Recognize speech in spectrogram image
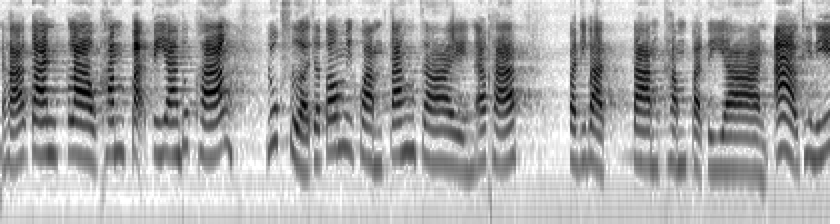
นะคะ การกล่าวคำปฏิญาณทุกครั้ง ลูกเสือจะต้องมีความตั้งใจนะคะ ปฏิบัติตามคำปฏิญาณอ้าวทีนี้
